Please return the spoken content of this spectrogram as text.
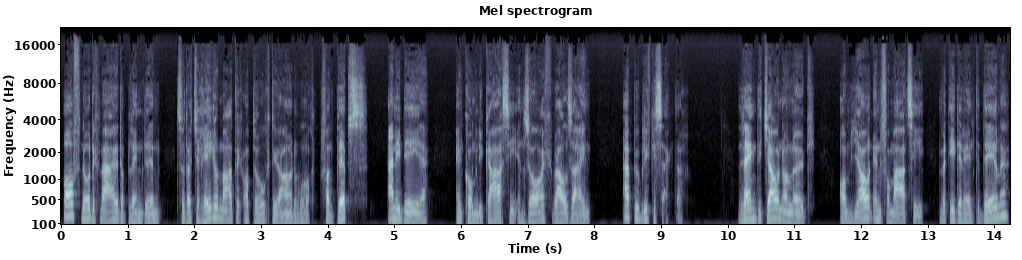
of nodig mij uit op LinkedIn, zodat je regelmatig op de hoogte gehouden wordt van tips en ideeën in communicatie, in zorg, welzijn en publieke sector. Lijkt het jou nou leuk om jouw informatie met iedereen te delen?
